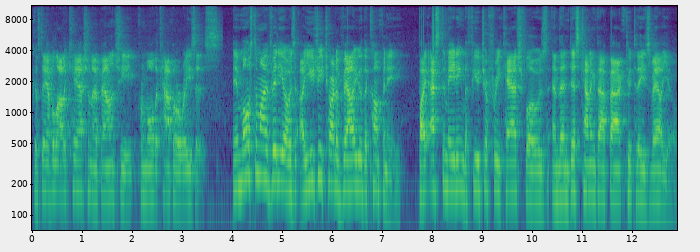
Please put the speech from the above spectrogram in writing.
because they have a lot of cash on that balance sheet from all the capital raises. In most of my videos, I usually try to value the company by estimating the future free cash flows and then discounting that back to today's value.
